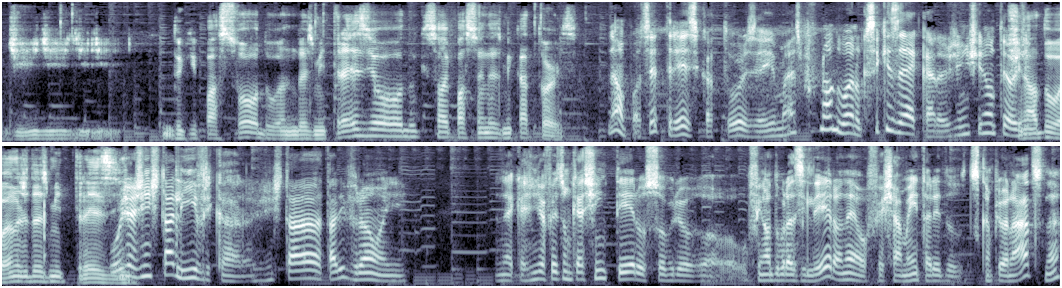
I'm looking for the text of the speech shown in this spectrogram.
De, de, de- de- do que passou do ano 2013 ou do que só passou em 2014? Não, pode ser 13, 14 aí, mas pro final do ano, o que você quiser, cara. A gente não tem. Hoje, Final do ano de 2013. hoje a gente tá livre, cara. A gente tá, tá livrão aí. Né, que a gente já fez um cast inteiro sobre o, o final do brasileiro, né? O fechamento ali do- dos campeonatos, né?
